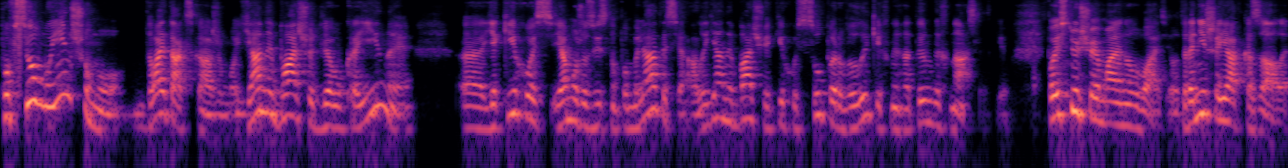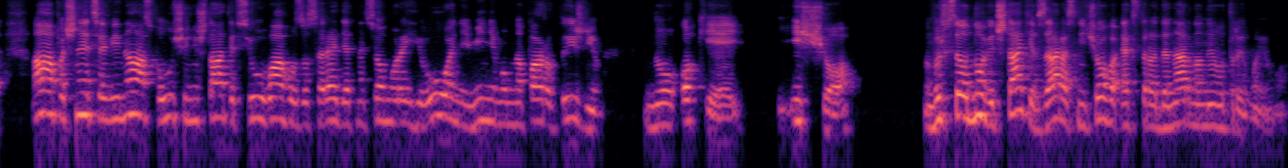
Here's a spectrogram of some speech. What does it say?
по всьому іншому, давай так скажемо, я не бачу для України. Е, Якихось я можу, звісно, помилятися, але я не бачу якихось супервеликих негативних наслідків. Поясню, що я маю на увазі. От раніше як казали: а почнеться війна, Сполучені Штати всю увагу зосередять на цьому регіоні, мінімум на пару тижнів. Ну окей, і що? Ну, Ми ж все одно від штатів зараз нічого екстраординарно не отримуємо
